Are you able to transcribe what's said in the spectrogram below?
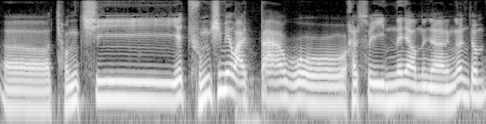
어, 정치의 중심에 와 있다고 할 수 있느냐 없느냐는 건 좀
